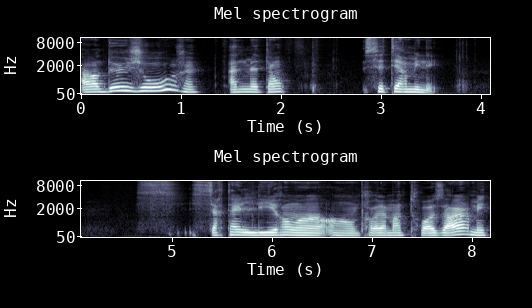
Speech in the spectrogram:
En deux jours, admettons, c'est terminé certains liront en, probablement trois heures, mais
